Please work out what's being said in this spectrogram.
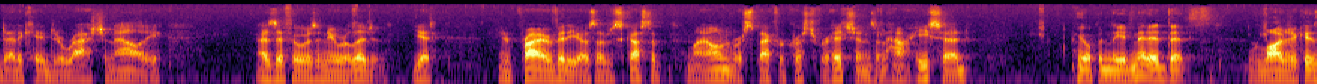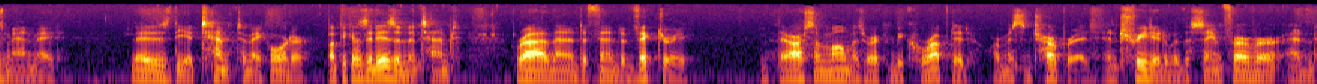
dedicated to rationality as if it was a new religion. Yet, in prior videos, I've discussed my own respect for Christopher Hitchens and how he said, he openly admitted that logic is man made. That it is the attempt to make order. But because it is an attempt rather than a definitive victory, there are some moments where it can be corrupted or misinterpreted and treated with the same fervor and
